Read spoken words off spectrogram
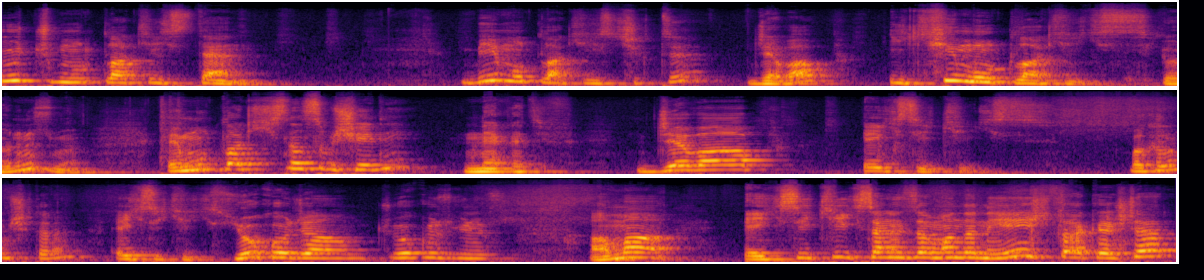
3 mutlak x'ten bir mutlak x çıktı. Cevap 2 mutlak x. Gördünüz mü? E mutlak x nasıl bir şeydi? Negatif. Cevap eksi 2x. Bakalım şıklara. Eksi 2x. Yok hocam. Çok üzgünüz. Ama Eksi 2x aynı zamanda neye eşit arkadaşlar?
